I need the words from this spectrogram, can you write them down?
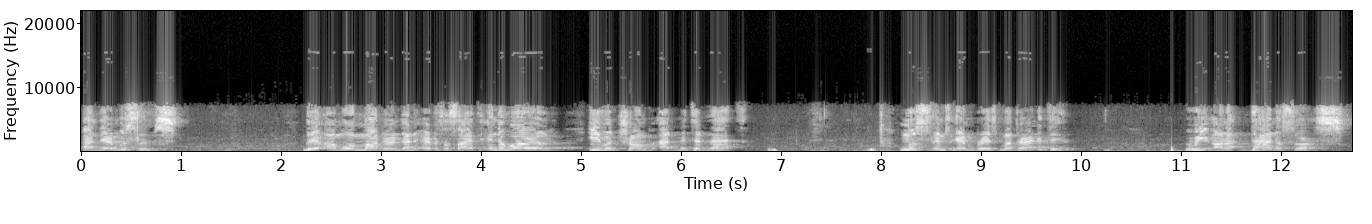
And they're Muslims. They are more modern than every society in the world. Even Trump admitted that. Muslims embrace modernity. We are not dinosaurs.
